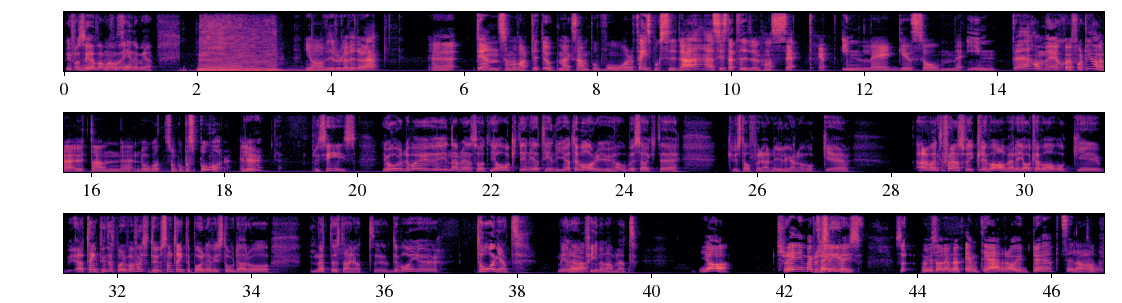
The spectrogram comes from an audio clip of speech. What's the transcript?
Vi får se Mm, vad man får se. hinner med. Ja, vi rullar vidare. Eh, den som har varit lite uppmärksam på vår Facebook-sida här sista tiden har sett ett inlägg som inte har med sjöfart att göra utan något som går på spår, eller hur? Precis. Jo, det var ju nämligen så att jag åkte ner till Göteborg och besökte Kristoffer här nyligen och eh, ja, det var inte förrän vi klev av, eller jag klev av och eh, jag tänkte inte på det. Det var faktiskt du som tänkte på det när vi stod där och möttes där att eh, det var ju tåget med Ja. det fina namnet. Ja! Training McTrainface. Så vi sa nämligen att MTR har ju döpt sina Ja. tåg.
